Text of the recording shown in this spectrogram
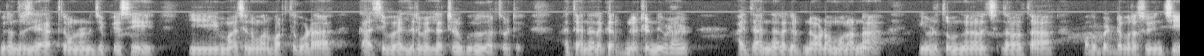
మీరందరూ జాగ్రత్తగా ఉండండి అని చెప్పేసి ఈ మా చిన్నవారి భర్త కూడా కాశీ బయలుదేరి వెళ్ళాటండి గురువు గారితో అయితే ఆ నెల గర్భిణి అటండి ఈవిడ. అయితే ఆ నెల గర్భిణి అవడం మూలన ఈవిడ తొమ్మిది నెలలు వచ్చిన తర్వాత ఒక బిడ్డ ప్రసవించి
